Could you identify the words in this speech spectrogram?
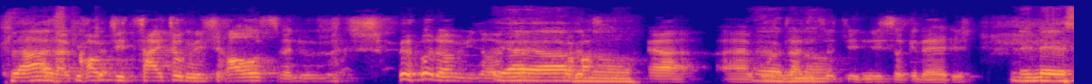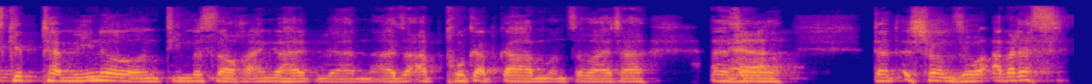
klar, Also es dann kommt die Zeitung nicht raus, wenn du oder wie läuft Ja, ja, genau. Ja, äh, gut, Ja, dann genau. sind die nicht so gnädig. Nee, nee, es gibt Termine und die müssen auch eingehalten werden. Also Abdruckabgaben und so weiter. Also Ja. das ist schon so. Aber das,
